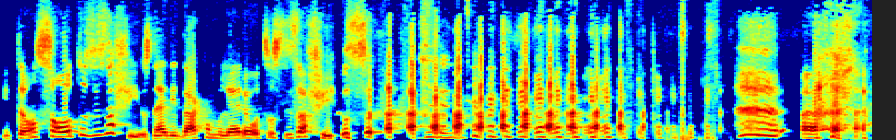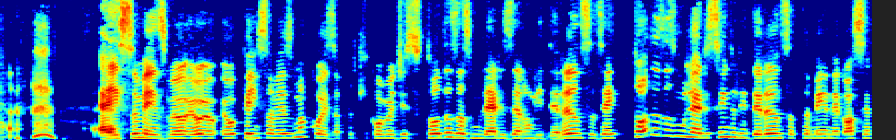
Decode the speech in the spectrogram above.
Então, são outros desafios, né? Lidar com mulher é outros desafios. É isso mesmo, eu, eu, eu, penso a mesma coisa, porque, como eu disse, todas as mulheres eram lideranças, e aí todas as mulheres sendo liderança também o negócio é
